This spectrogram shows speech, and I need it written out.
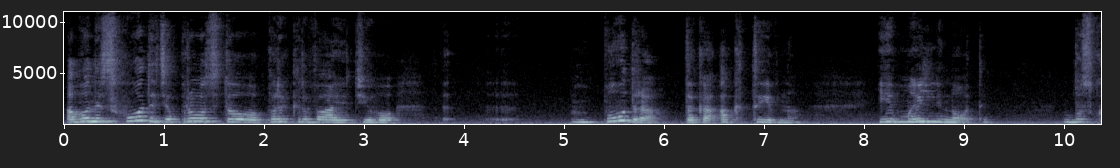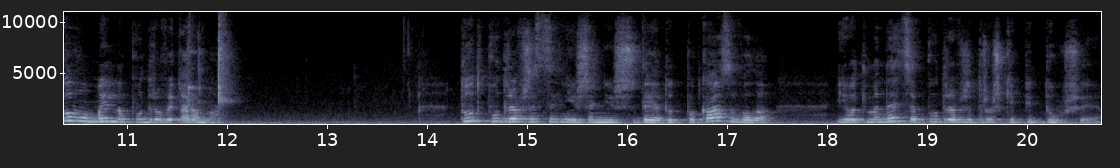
Або не сходить, а просто перекривають його пудра така активна і мильні ноти. Бузково-мильно-пудровий аромат. Тут пудра вже сильніша, ніж де я тут показувала. І от мене ця пудра вже трошки піддушує.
